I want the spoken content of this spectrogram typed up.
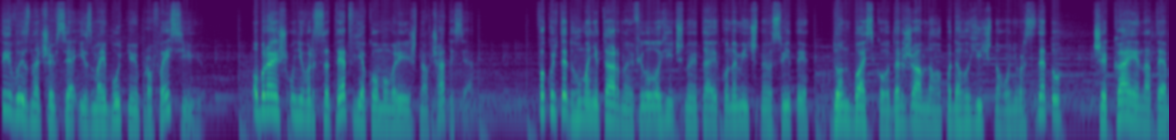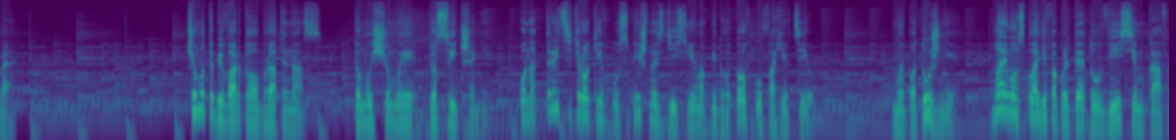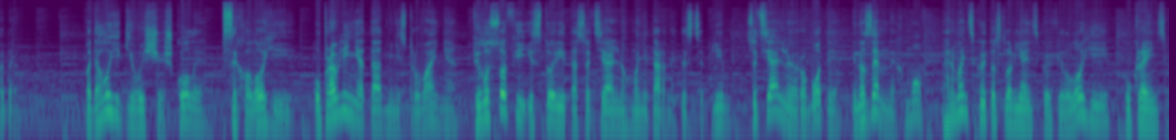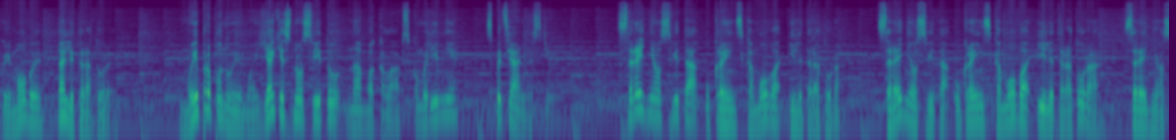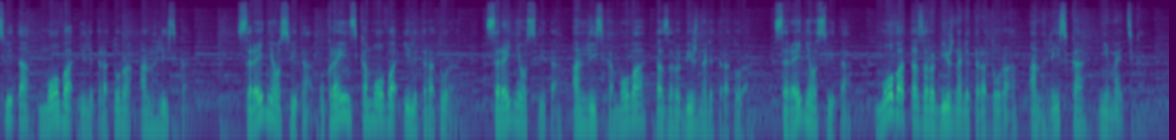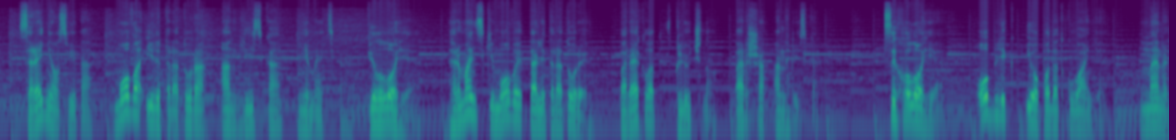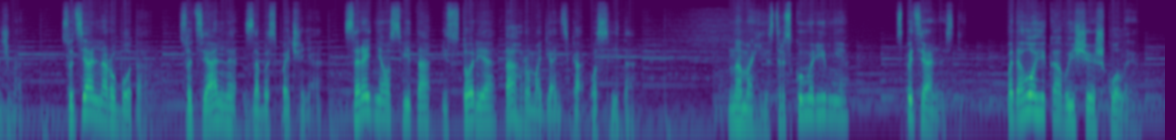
Ти визначився із майбутньою професією? Обираєш університет, в якому мрієш навчатися? Факультет гуманітарної, філологічної та економічної освіти Донбаського державного педагогічного університету чекає на тебе. Чому тобі варто обрати нас? Тому що ми досвідчені. Понад 30 років успішно здійснюємо підготовку фахівців. Ми потужні, маємо в складі факультету 8 кафедр: педагогіки вищої школи, психології, управління та адміністрування, філософії історії та соціально-гуманітарних дисциплін, соціальної роботи, іноземних мов, германської та слов'янської філології, української мови та літератури. Ми пропонуємо якісну освіту на бакалаврському рівні спеціальності. Середня освіта українська мова і література. Середня освіта українська мова і література. Середня освіта мова і література англійська. Середня освіта українська мова і література. Середня освіта англійська мова та зарубіжна література. Середня освіта мова та зарубіжна література англійська, німецька. Середня освіта мова і література англійська, німецька. Філологія германські мови та літератури. Переклад включно. Перша англійська. Психологія, облік і оподаткування, менеджмент, соціальна робота, соціальне забезпечення, середня освіта, історія та громадянська освіта. На магістерському рівні спеціальності, педагогіка вищої школи,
